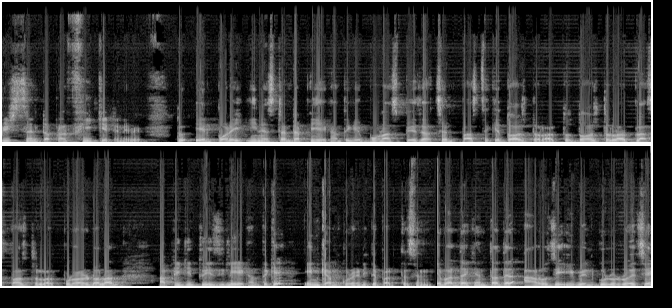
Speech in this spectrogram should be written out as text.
বিশ সেন্ট আপনার ফি কেটে নেবে। তো এরপরে ইনস্ট্যান্ট আপনি এখান থেকে বোনাস পেয়ে যাচ্ছেন পাঁচ থেকে দশ ডলার তো দশ ডলার প্লাস পাঁচ ডলার পনেরো ডলার আপনি কিন্তু ইজিলি এখান থেকে ইনকাম করে নিতে পারতেছেন। এবার দেখেন তাদের আরও যে ইভেন্টগুলো রয়েছে,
